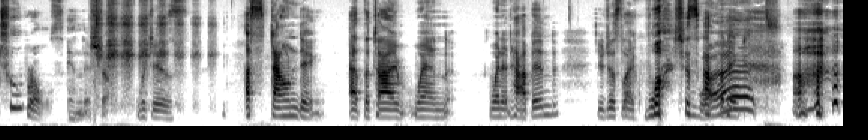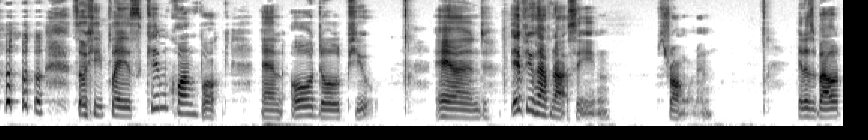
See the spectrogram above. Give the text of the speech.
two roles in this show, which is astounding at the time when when it happened. You're just like, what is happening? What? Uh, so he plays Kim Kwang Bok and Oh Dol Pyu. And if you have not seen Strong Woman, it is about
